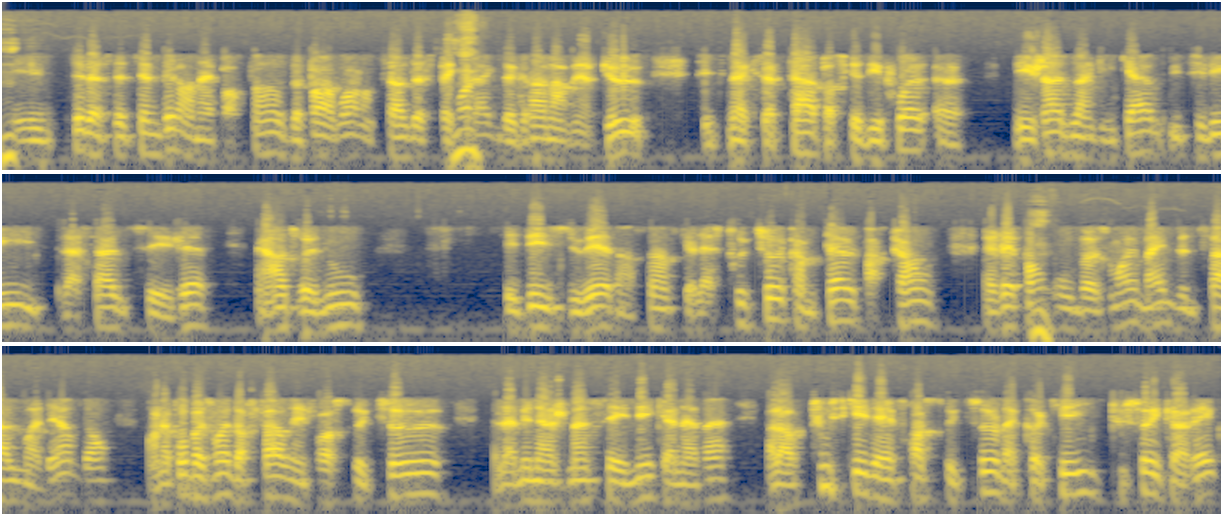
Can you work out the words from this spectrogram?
Mm. Et tu sais, la septième ville en importance de ne pas avoir une salle de spectacle de grande envergure, c'est inacceptable parce que des fois, euh, les gens de l'Anglican utilisent la salle du cégep. Mais entre nous, c'est désuet dans le sens que la structure comme telle, par contre, répond mm. aux besoins même d'une salle moderne. Donc, on n'a pas besoin de refaire l'infrastructure, l'aménagement scénique en avant. Alors, tout ce qui est d'infrastructure, la coquille, tout ça est correct.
